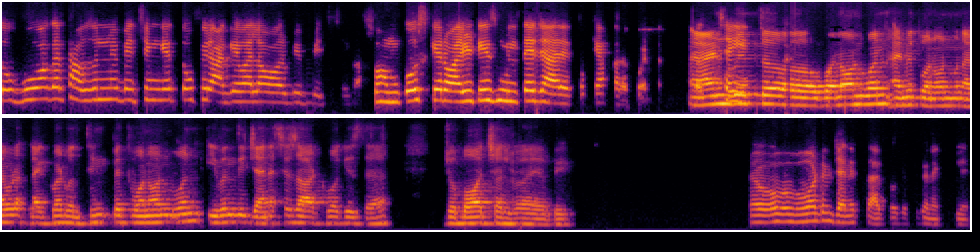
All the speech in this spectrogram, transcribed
तो वो अगर थाउज़ेंड में बेचेंगे तो फिर आगे वाला और भी बेचेगा। सो so, हमको उसके रॉयल्टीज मिलते जा रहे तो क्या फ़र्क पड़ता है? And with uh, one on one and with one on one i would like to add one thing. With one on one even the genesis artwork is there जो बहुत चल रहा है अभी। What is genesis artwork if you can explain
